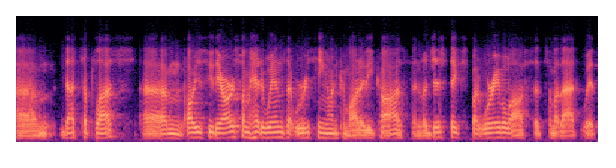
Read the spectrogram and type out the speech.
Um, that's a plus. Obviously, there are some headwinds that we're seeing on commodity costs and logistics, but we're able to offset some of that with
